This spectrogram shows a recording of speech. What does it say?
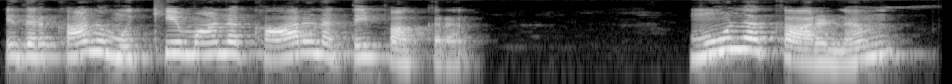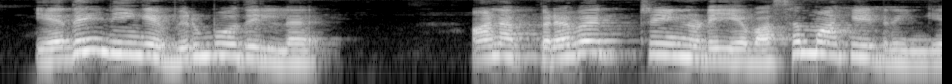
இதற்கான முக்கியமான காரணத்தை பார்க்குறாங்க மூல காரணம் எதை நீங்கள் விரும்புவதில்லை? ஆனால் பிறவற்றினுடைய வசமாகிடுறீங்க.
